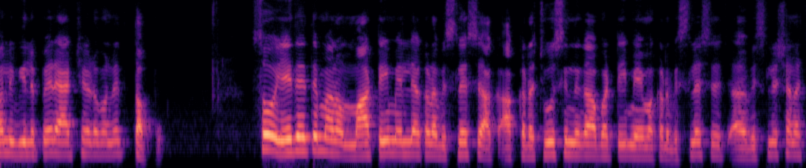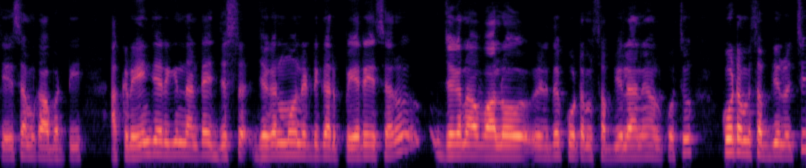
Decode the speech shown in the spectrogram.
మళ్ళీ వీళ్ళ పేరు యాడ్ చేయడం అనేది తప్పు. సో ఏదైతే మనం మా టీం వెళ్ళి అక్కడ విశ్లేష అక్కడ చూసింది కాబట్టి మేము అక్కడ విశ్లేష విశ్లేషణ చేశాం కాబట్టి అక్కడ ఏం జరిగిందంటే జస్ట్ జగన్మోహన్ రెడ్డి గారు పేరు వేశారు జగన్ వాళ్ళు ఏదైతే కూటమి సభ్యులనే అనుకోవచ్చు కూటమి సభ్యులు వచ్చి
